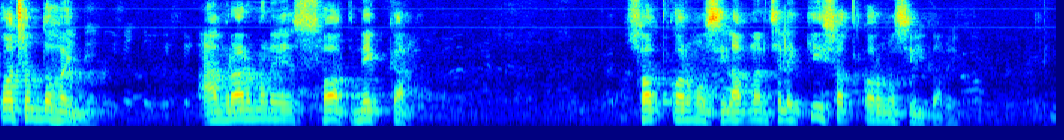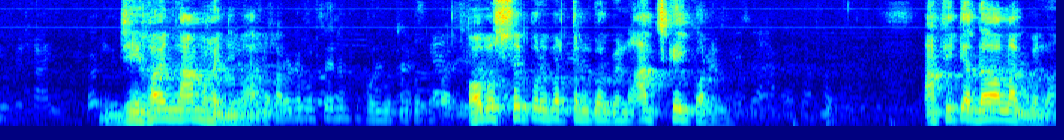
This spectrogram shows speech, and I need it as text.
পছন্দ হয়নি? আবরার মানে সৎ নেককার। সৎ কর্মশীল আপনার ছেলে কি সৎ কর্মশীল করে? জি, হয়, নাম হয়নি ভালো। অবশ্যই পরিবর্তন করবেন, আজকেই করেন। আকিকা দেওয়া লাগবে না।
